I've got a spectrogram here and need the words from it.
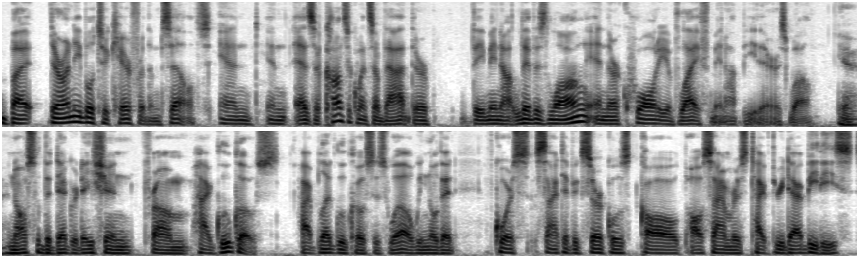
but they're unable to care for themselves. And, and as a consequence of that, they're, they may not live as long and their quality of life may not be there as well. Yeah, and also the degradation from high glucose, high blood glucose as well. We know that, of course, scientific circles call Alzheimer's type 3 diabetes.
